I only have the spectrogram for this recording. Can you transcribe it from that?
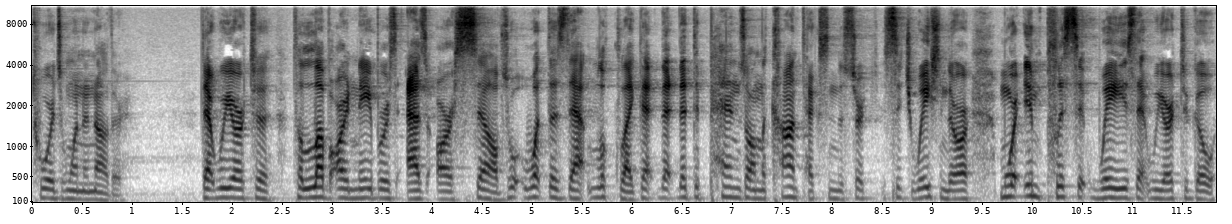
towards one another that we are to, to love our neighbors as ourselves. What, what does that look like? That, that, that depends on the context and the situation. There are more implicit ways that we are to go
